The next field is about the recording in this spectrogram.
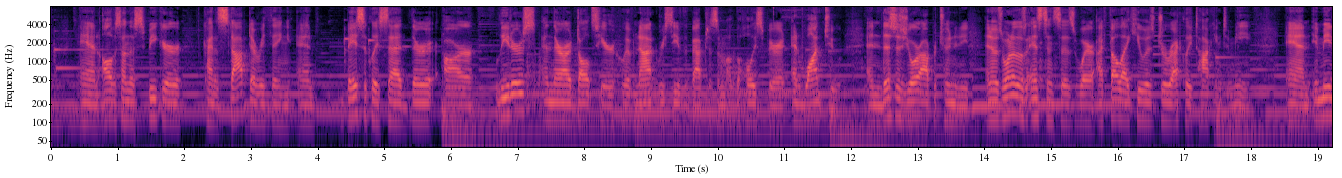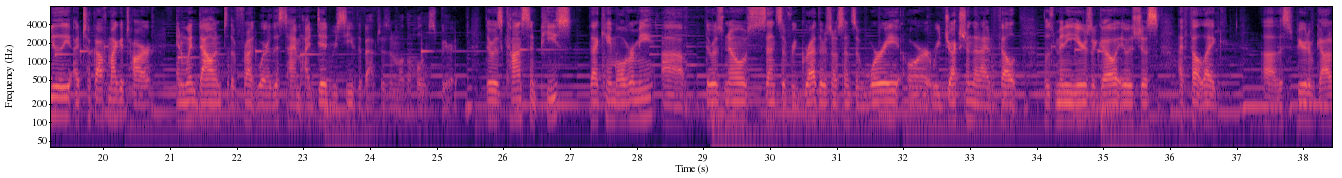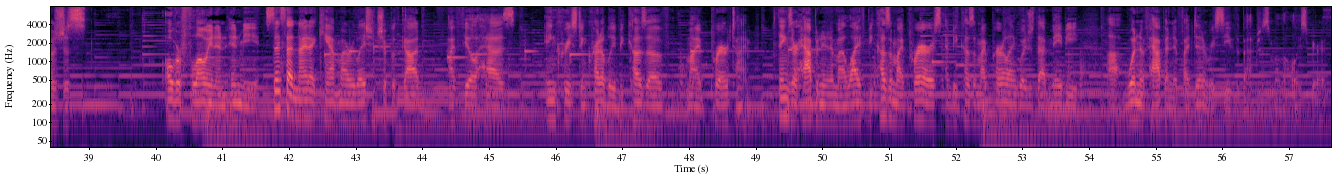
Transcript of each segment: And all of a sudden, the speaker kind of stopped everything and basically said there are leaders and there are adults here who have not received the baptism of the Holy Spirit and want to. And this is your opportunity. And it was one of those instances where I felt like he was directly talking to me. And immediately I took off my guitar and went down to the front where this time I did receive the baptism of the Holy Spirit. There was constant peace that came over me. Uh, there was no sense of regret, there was no sense of worry or rejection that I had felt those many years ago. It was just, I felt like uh, the Spirit of God was just overflowing in, in me. Since that night at camp, my relationship with God, I feel, has increased incredibly because of my prayer time things are happening in my life because of my prayers and because of my prayer language that maybe uh, wouldn't have happened if I didn't receive the baptism of the Holy Spirit.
